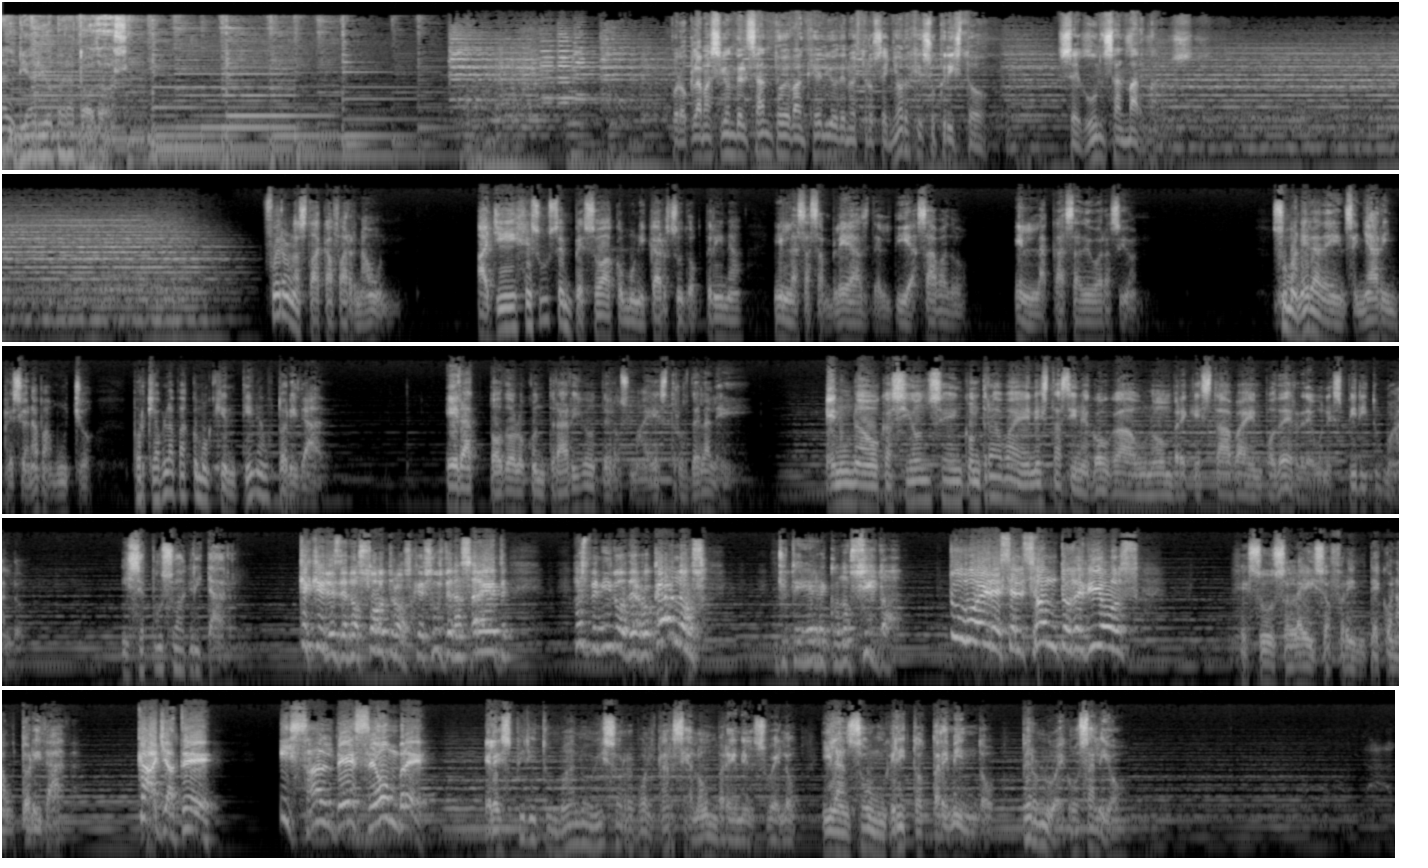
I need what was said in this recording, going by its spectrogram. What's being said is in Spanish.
Devocional Diario para Todos. Proclamación del Santo Evangelio de nuestro Señor Jesucristo, según San Marcos. Fueron hasta Cafarnaún. Allí Jesús empezó a comunicar su doctrina en las asambleas del día sábado, en la casa de oración. Su manera de enseñar impresionaba mucho porque hablaba como quien tiene autoridad. Era todo lo contrario de los maestros de la ley. En una ocasión se encontraba en esta sinagoga un hombre que estaba en poder de un espíritu malo y se puso a gritar. ¿Qué quieres de nosotros, Jesús de Nazaret? ¿Has venido a derrocarnos? Yo te he reconocido. Tú eres el santo de Dios. Jesús le hizo frente con autoridad. ¡Cállate! Y sal de ese hombre. El espíritu malo hizo revolcarse al hombre en el suelo y lanzó un grito tremendo, pero luego salió.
